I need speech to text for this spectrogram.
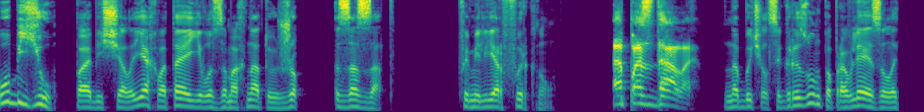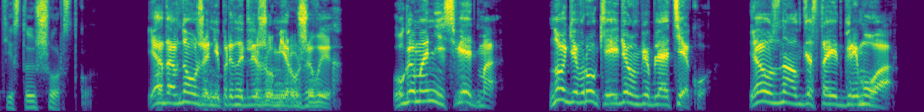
«Убью!» — пообещала я, хватая его за мохнатую жоп... за зад. Фамильяр фыркнул. «Опоздала!» — набычился грызун, поправляя золотистую шорстку. Я давно уже не принадлежу миру живых. Угомонись, ведьма! Ноги в руки, идем в библиотеку. Я узнал, где стоит гримуар.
